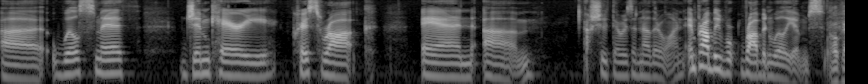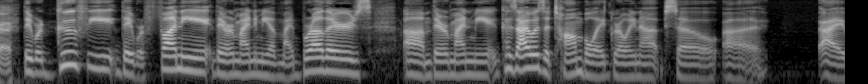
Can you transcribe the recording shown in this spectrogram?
uh, Will Smith, Jim Carrey, Chris Rock, and um, oh shoot, there was another one, and probably Robin Williams. Okay. They were goofy. They were funny. They reminded me of my brothers. Um, they remind me because I was a tomboy growing up, so uh, I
